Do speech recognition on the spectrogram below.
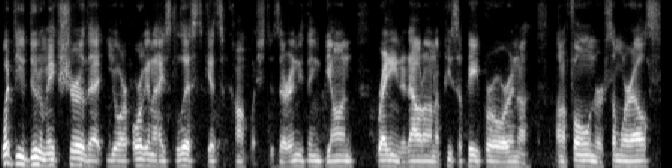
what do you do to make sure that your organized list gets accomplished is there anything beyond writing it out on a piece of paper or in a on a phone or somewhere else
